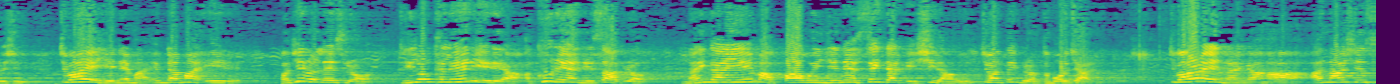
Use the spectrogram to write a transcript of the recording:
လို့ရှိရင်ကျမရဲ့ရင်ထဲမှာအင်တာမအေးတယ်။ ဘာဖြစ်လို့လဲဆိုတော့ဒီလိုကလေးတွေကအခုတည်းကနေစပြီးတော့နိုင်ငံရေးမှာပါဝင်ခြင်းနဲ့စိတ်ဓာတ်တွေရှိတာကိုကျွန်တော်သိပြီးတော့သဘောကျတယ်။ကျမတို့ရဲ့နိုင်ငံဟာအာဏာရှင်စ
